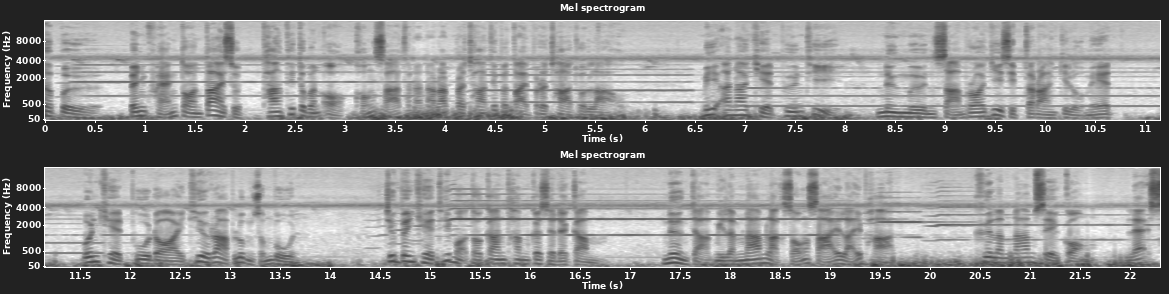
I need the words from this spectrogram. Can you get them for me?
ตตปือ เป็นแขวงตอนใต้สุดทางทิศตะวันออกของสาธารณรัฐประชาธิปไตยประชาชนลาว มีอาณาเขตพื้นที่ 1320 ตารางกิโลเมตร บนเขตภูดอยที่ราบลุ่มสมบูรณ์ จึงเป็นเขตที่เหมาะต่อการทำเกษตรกรรม เนื่องจากมีลำน้ำหลักสองสายไหลผ่าน คือลำน้ำเซกองและเซ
